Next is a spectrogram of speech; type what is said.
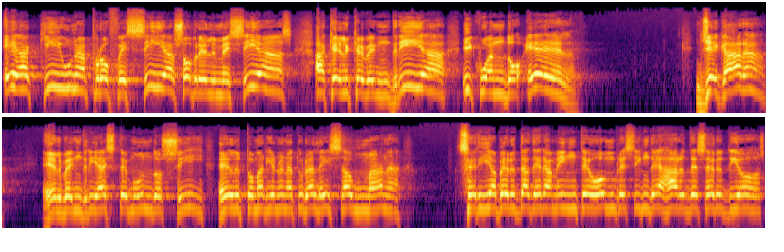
He aquí una profecía sobre el Mesías, aquel que vendría y cuando Él llegara, él vendría a este mundo, sí, Él tomaría una naturaleza humana, sería verdaderamente hombre sin dejar de ser Dios,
